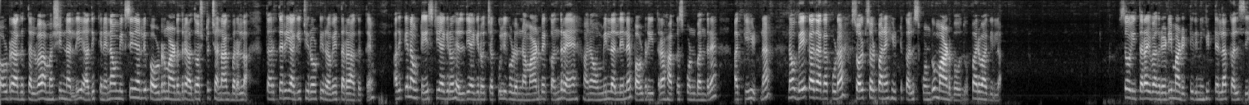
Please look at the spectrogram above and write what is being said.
ಪೌಡ್ರ್ ಆಗುತ್ತಲ್ವ ಮಷಿನ್ನಲ್ಲಿ ಅದಕ್ಕೇ ನಾವು ಮಿಕ್ಸಿನಲ್ಲಿ ಪೌಡ್ರ್ ಮಾಡಿದ್ರೆ ಅದು ಅಷ್ಟು ಚೆನ್ನಾಗಿ ಬರಲ್ಲ. ತರ್ತರಿಯಾಗಿ ಚಿರೋಟಿ ರವೆ ಥರ ಆಗುತ್ತೆ. ಅದಕ್ಕೆ ನಾವು ಟೇಸ್ಟಿಯಾಗಿರೋ ಹೆಲ್ದಿಯಾಗಿರೋ ಚಕ್ಕುಲಿಗಳನ್ನು ಮಾಡಬೇಕಂದ್ರೆ, ನಾವು ಮಿಲ್ಲಲ್ಲೇ ಪೌಡ್ರ್ ಈ ಥರ ಹಾಕಿಸ್ಕೊಂಡು ಬಂದರೆ ಅಕ್ಕಿ ಹಿಟ್ಟನ್ನ ನಾವು ಬೇಕಾದಾಗ ಕೂಡ ಸ್ವಲ್ಪ ಸ್ವಲ್ಪನೇ ಹಿಟ್ಟು ಕಲಿಸ್ಕೊಂಡು ಮಾಡ್ಬೋದು. ಪರವಾಗಿಲ್ಲ. ಸೊ ಈ ಥರ ಇವಾಗ ರೆಡಿ ಮಾಡಿಟ್ಟಿದ್ದೀನಿ. ಹಿಟ್ಟೆಲ್ಲ ಕಲಸಿ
